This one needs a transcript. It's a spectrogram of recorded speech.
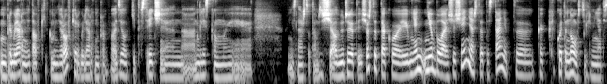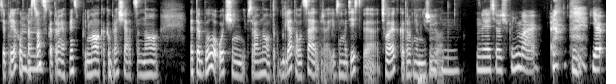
регулярно летала в какие-то командировки, регулярно проводила какие-то встречи на английском и не знаю, что там защищал бюджет и еще что-то такое. И у меня не было ощущения, что это станет э, как какой-то новостью для меня. То есть я приехала mm-hmm. в пространство, с которым я, в принципе, понимала, как обращаться, но это было очень все равно такой взгляд аутсайдера и взаимодействие человека, который в нем не живет. Mm-hmm. Ну, я тебя очень понимаю. Я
